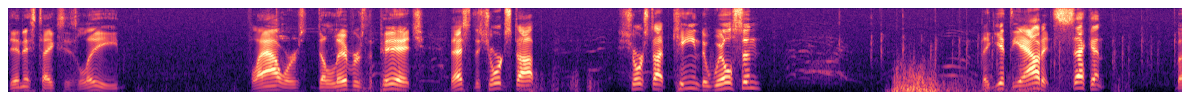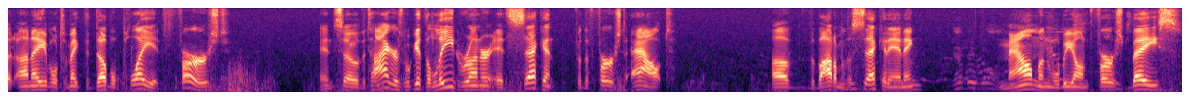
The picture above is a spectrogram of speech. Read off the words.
Dennis takes his lead. Flowers delivers the pitch. That's the shortstop. Shortstop Keene to Wilson. They get the out at second, but unable to make the double play at first. And so the Tigers will get the lead runner at second for the first out of the bottom of the second inning. Malman will be on first base,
